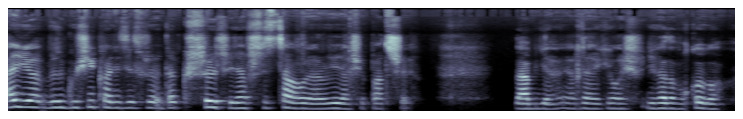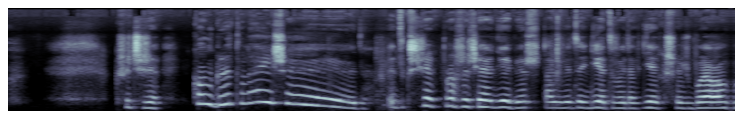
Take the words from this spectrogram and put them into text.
A ja bez guzika nic nie słyszę. Tak krzyczy, na wszyscy, cała rodzina się patrzy. Na mnie, jak na jakiegoś nie wiadomo kogo. Krzyczy, że congratulations! Więc Krzysiek, proszę cię, nie bierz, tak więcej nie dzwoń, tak nie krzycz, bo ja mam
